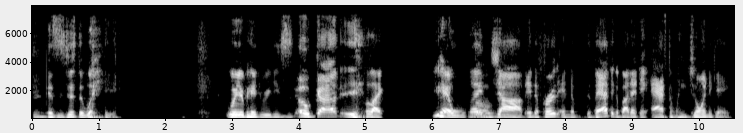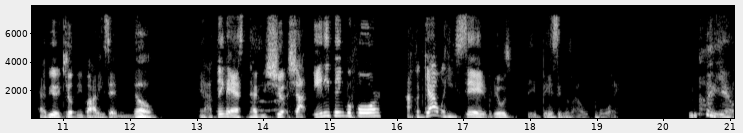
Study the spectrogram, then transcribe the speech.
because it's just the way William Henry. He's oh God, like you had one oh. job in the first, and the, the bad thing about that, they asked him when he joined the game, "Have you ever killed anybody?" He said no, and I think they asked him, "Have you sh- shot anything before?" I forgot what he said, but it was they basically was like, "Oh boy." yeah,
